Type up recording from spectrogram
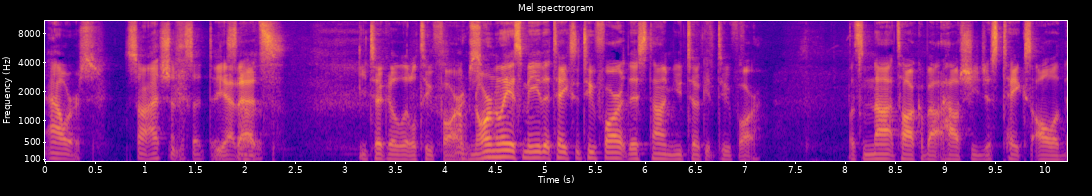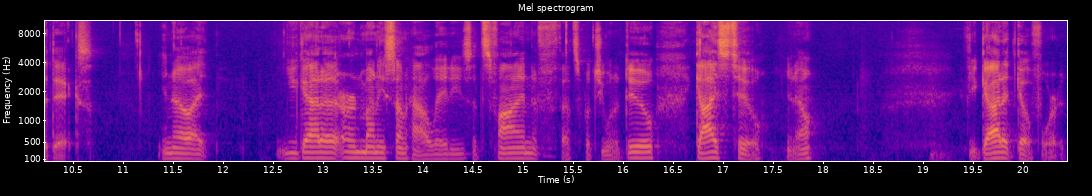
Hours. Sorry, I shouldn't have said dicks. yeah, that's you took it a little too far. I'm sorry. Normally, it's me that takes it too far. This time, you took it too far. Let's not talk about how she just takes all of the dicks. you know, I you gotta earn money somehow, ladies. It's fine if that's what you want to do. Guys too, you know. If you got it, go for it.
